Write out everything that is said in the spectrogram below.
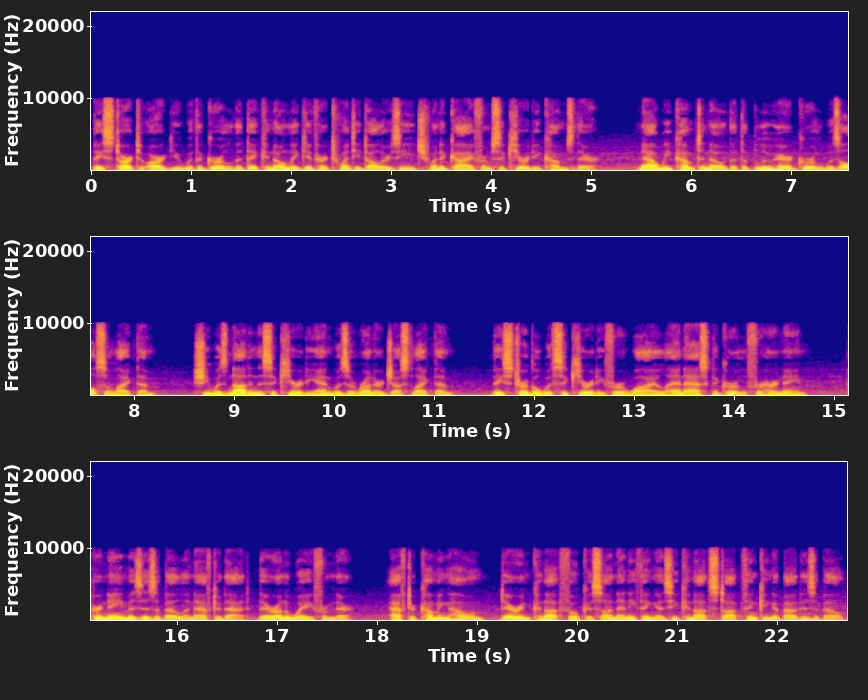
They start to argue with the girl that they can only give her $20 each when a guy from security comes there. Now we come to know that the blue-haired girl was also like them. She was not in the security and was a runner just like them. They struggle with security for a while and ask the girl for her name. Her name is Isabel and after that, they run away from there. After coming home, Daryn cannot focus on anything as he cannot stop thinking about Isabel,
